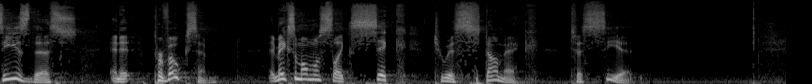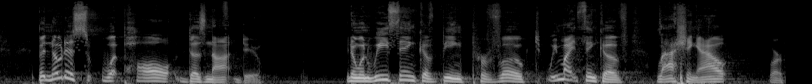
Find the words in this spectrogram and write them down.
sees this and it provokes him. It makes him almost like sick to his stomach to see it. But notice what Paul does not do. You know, when we think of being provoked, we might think of lashing out or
